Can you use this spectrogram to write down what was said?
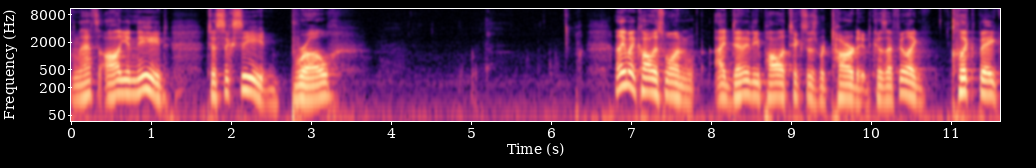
And that's all you need to succeed, bro. I think I might call this one "Identity Politics is Retarded" because I feel like clickbait,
